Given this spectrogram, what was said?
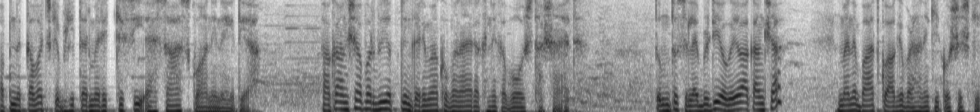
अपने कवच के भीतर मेरे किसी एहसास को आने नहीं दिया। आकांक्षा पर भी अपनी गरिमा को बनाए रखने का बोझ था शायद। तुम तो सेलिब्रिटी हो गई हो, आकांक्षा। मैंने बात को आगे बढ़ाने की कोशिश की।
